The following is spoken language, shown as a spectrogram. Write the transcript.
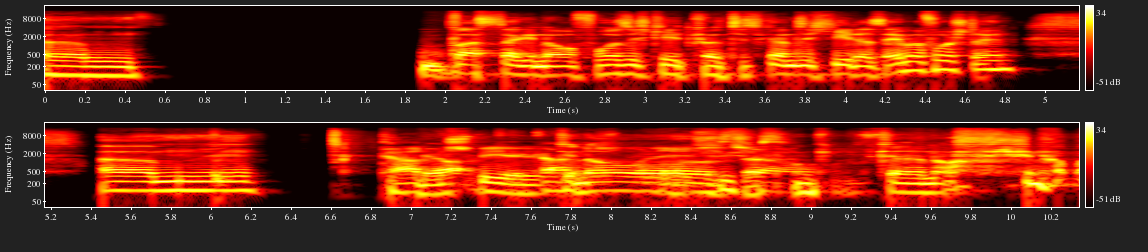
Ähm, was da genau vor sich geht, könnte, kann sich jeder selber vorstellen. Ähm, Kartenspiel. Ja, genau, Shisha. genau, genau.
